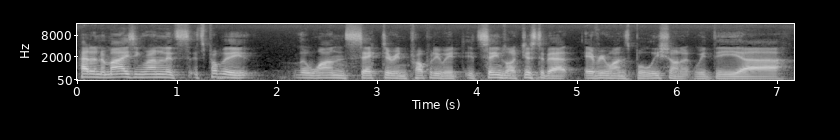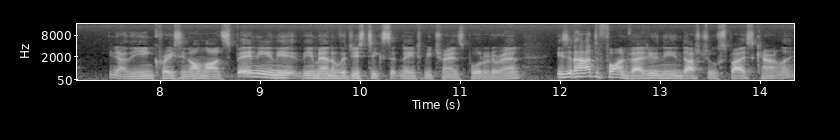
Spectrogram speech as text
had an amazing run, and it's it's probably the one sector in property where it seems like just about everyone's bullish on it with the uh, you know the increase in online spending and the, the amount of logistics that need to be transported around. Is it hard to find value in the industrial space currently?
